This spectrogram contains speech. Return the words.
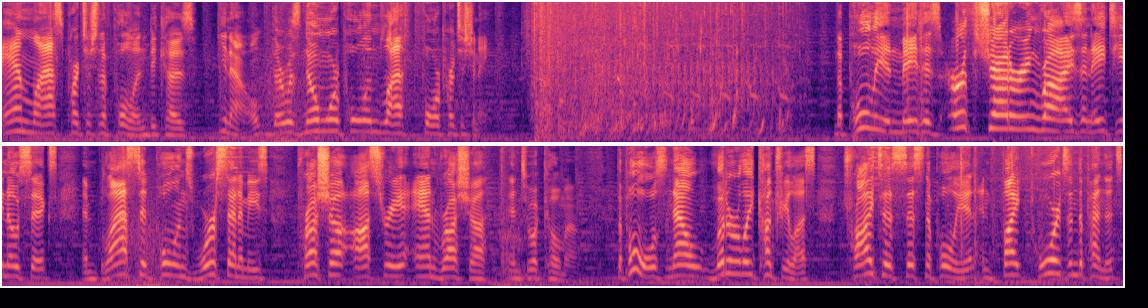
and last partition of Poland because, you know, there was no more Poland left for partitioning. Napoleon made his earth shattering rise in 1806 and blasted Poland's worst enemies, Prussia, Austria, and Russia, into a coma. The Poles, now literally countryless, tried to assist Napoleon and fight towards independence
